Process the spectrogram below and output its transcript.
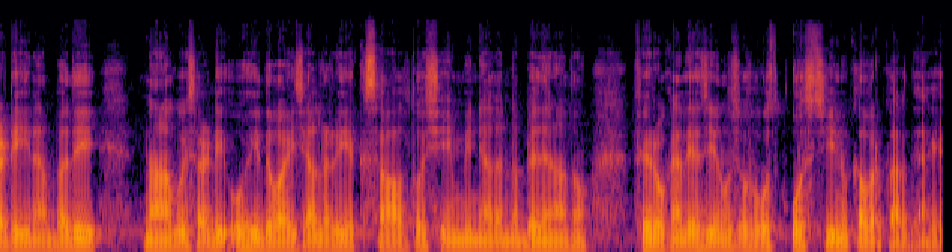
ਘਟੀ ਨਾ ਵਧੀ ਨਾ ਕੋਈ ਸਾਡੀ ਉਹੀ ਦਵਾਈ ਚੱਲ ਰਹੀ 1 ਸਾਲ ਤੋਂ 6 ਮਹੀਨਿਆਂ ਦਾ 90 ਦਿਨਾਂ ਤੋਂ। ਫਿਰ ਉਹ ਕਹਿੰਦੇ ਅਸੀਂ ਉਸ ਉਸ- ਚੀਜ਼ ਨੂੰ ਕਵਰ ਕਰ ਦਿਆਂਗੇ।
